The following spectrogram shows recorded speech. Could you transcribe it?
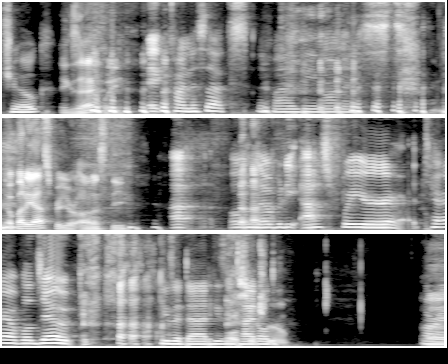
joke. Exactly. it kind of sucks if I'm being honest. Nobody asked for your honesty. Uh, well, nobody asked for your terrible joke. He's a dad. He's Also entitled. true. All right.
